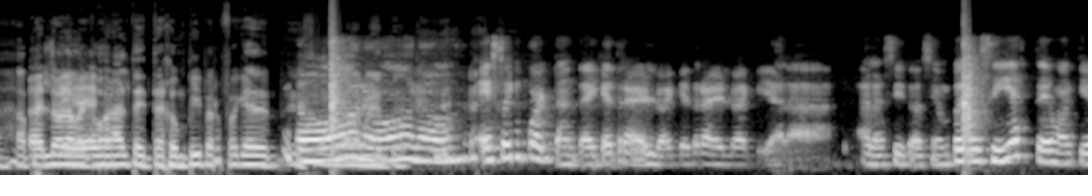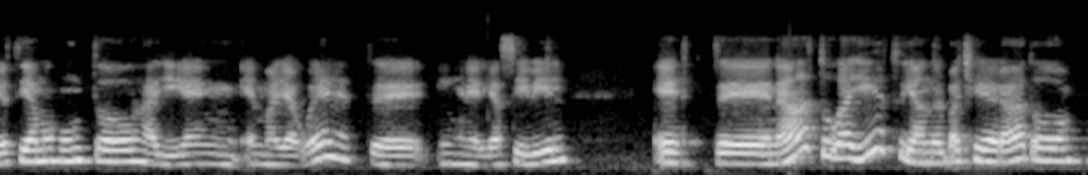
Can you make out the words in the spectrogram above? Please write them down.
Ajá, perdóname es. Coral, te interrumpí, pero fue que... No, no, no. Eso es importante, hay que traerlo, hay que traerlo aquí a la, a la situación. Pero sí, este, Juanquillo estudiamos juntos allí en, en Mayagüez, este, ingeniería civil. Este, nada, estuve allí estudiando el bachillerato.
